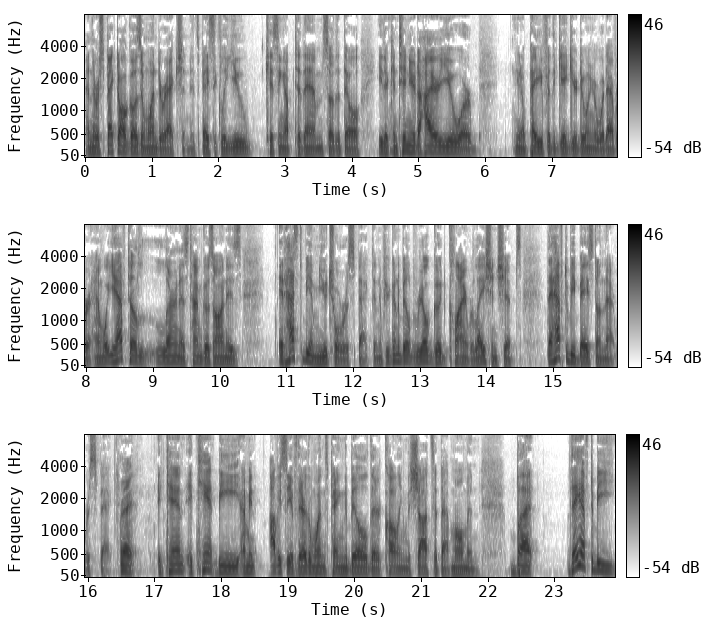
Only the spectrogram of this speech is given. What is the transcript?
and the respect all goes in one direction. It's basically you kissing up to them so that they'll either continue to hire you or you know pay you for the gig you're doing or whatever. And what you have to learn as time goes on is it has to be a mutual respect. And if you're going to build real good client relationships, they have to be based on that respect. Right. It can it can't be I mean, obviously if they're the ones paying the bill, they're calling the shots at that moment. But they have to be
